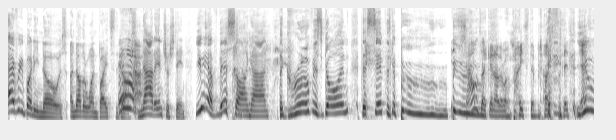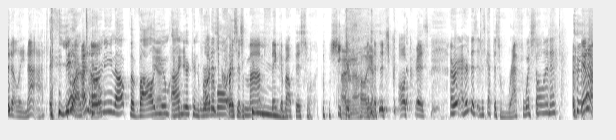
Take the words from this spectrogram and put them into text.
Everybody knows another one bites the dust. Yeah. Not interesting. You have this song on, the groove is going, the synth is going. Boo, It sounds like another one bites the dust, but it's You- definitely not. you Yeah, are I know. turning up the volume I on your it- What does Chris's it- mom think about this one when she I don't know, yeah. it's called Chris? I heard this. It's got this ref whistle in it. Yeah,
